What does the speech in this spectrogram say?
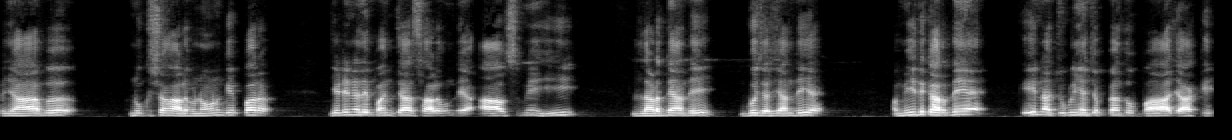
ਪੰਜਾਬ ਨੂੰ ਖੁਸ਼ਹਾਲ ਬਣਾਉਣਗੇ। ਪਰ ਜਿਹੜੇ ਇਹਨਾਂ ਦੇ 5-4 ਸਾਲ ਹੁੰਦੇ ਆ, ਆਪਸ ਵਿੱਚ ਹੀ ਲੜਦਿਆਂ ਦੇ ਗੁਜ਼ਰ ਜਾਂਦੇ ਆ। ਉਮੀਦ ਕਰਦੇ ਆ ਕਿ ਇਹਨਾਂ ਚੁਗਲੀਆਂ ਚੱਪਿਆਂ ਤੋਂ ਬਾਜ ਆ ਕੇ,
